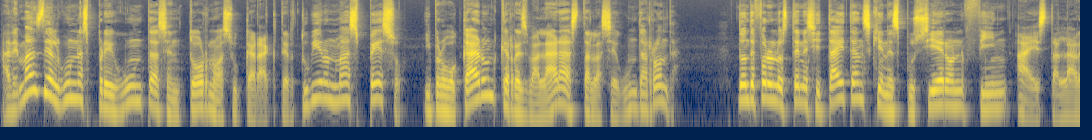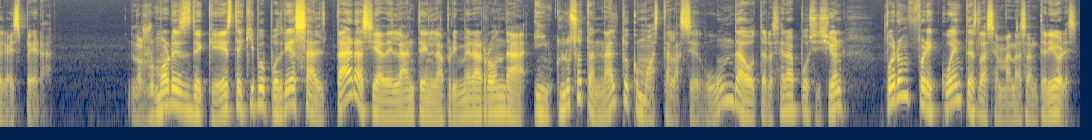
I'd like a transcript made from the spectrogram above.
además de algunas preguntas en torno a su carácter, tuvieron más peso y provocaron que resbalara hasta la segunda ronda, donde fueron los Tennessee Titans quienes pusieron fin a esta larga espera. Los rumores de que este equipo podría saltar hacia adelante en la primera ronda, incluso tan alto como hasta la segunda o tercera posición, fueron frecuentes las semanas anteriores.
